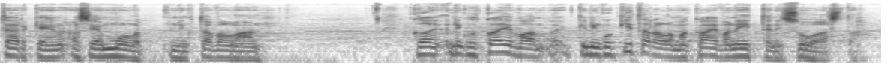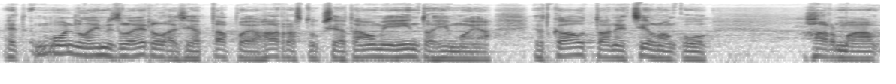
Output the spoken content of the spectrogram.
tärkein asia mulle niin tavallaan ka, niin kuin kaivaa, niin kuin kitaralla mä kaivan itteni suosta. Et monilla ihmisillä on erilaisia tapoja, harrastuksia tai omia intohimoja, jotka auttaa niitä silloin, kun harmaa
